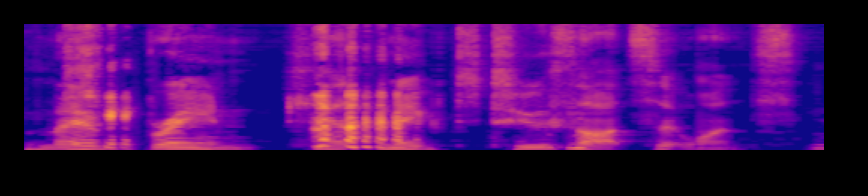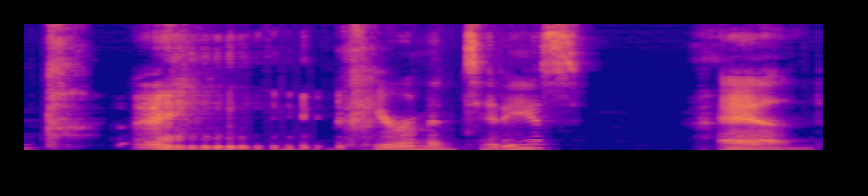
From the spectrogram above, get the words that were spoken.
My brain can't make two thoughts at once. Pyramid titties and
